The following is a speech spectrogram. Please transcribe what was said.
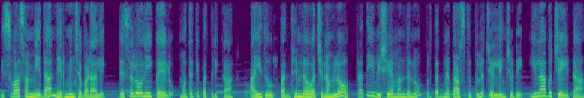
విశ్వాసం మీద నిర్మించబడాలి. దశలోనీకయలు మొదటి పత్రిక ఐదు పద్దెనిమిదవ వచనంలో ప్రతి విషయమందును కృతజ్ఞతాస్థుతులు చెల్లించుడి. ఇలాగు చేయుట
